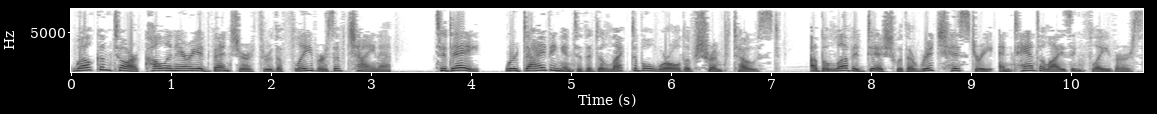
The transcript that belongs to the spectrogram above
Welcome to our culinary adventure through the flavors of China. Today, we're diving into the delectable world of shrimp toast, a beloved dish with a rich history and tantalizing flavors.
